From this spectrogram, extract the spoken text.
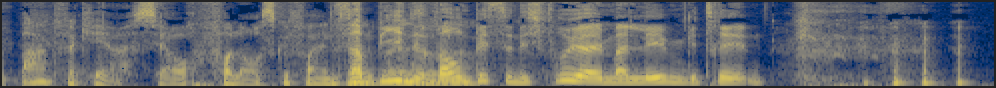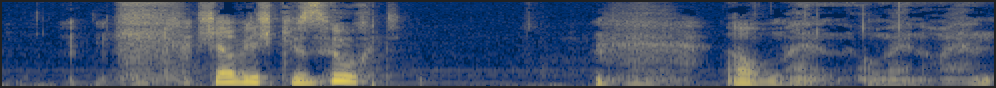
Bahnverkehr ist ja auch voll ausgefallen. Sabine, teilweise, warum bist du nicht früher in mein Leben getreten? Ich habe dich gesucht. Oh man, oh man, oh man.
